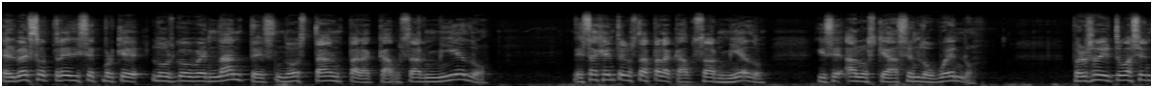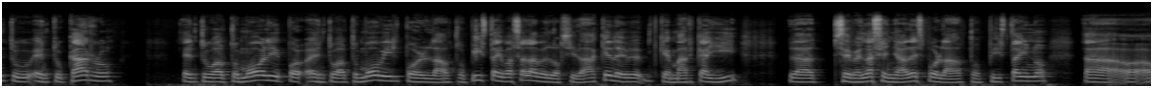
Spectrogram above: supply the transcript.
El verso 3 dice, porque los gobernantes no están para causar miedo. Esa gente no está para causar miedo. Dice, a los que hacen lo bueno. Por eso si tú vas en tu, en tu carro en tu automóvil, por, en tu automóvil por la autopista y vas a la velocidad que, que marca allí, se ven las señales por la autopista y no a,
